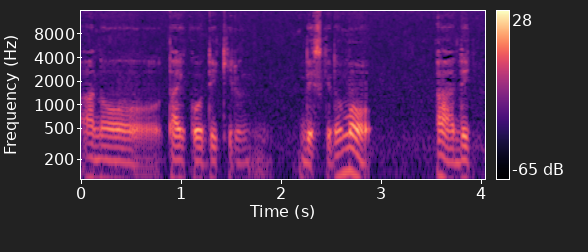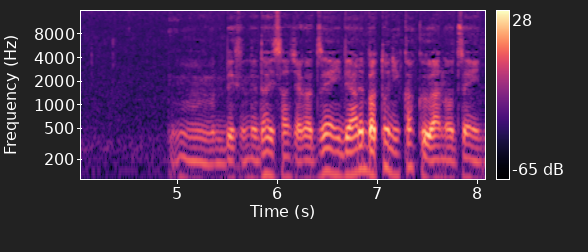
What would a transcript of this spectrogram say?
あの対抗できるんですけどもあでうんですね。第三者が善意であればとにかくあの善意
